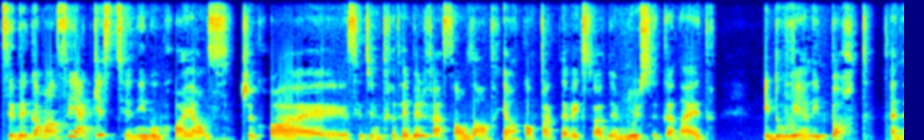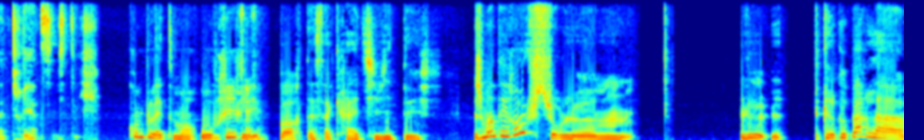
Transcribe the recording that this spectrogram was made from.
c'est de commencer à questionner nos croyances. Je crois c'est une très très belle façon d'entrer en contact avec soi, de mieux se connaître et d'ouvrir les portes à notre créativité. Complètement, ouvrir les portes à sa créativité. Je m'interroge sur le, le, quelque part la,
